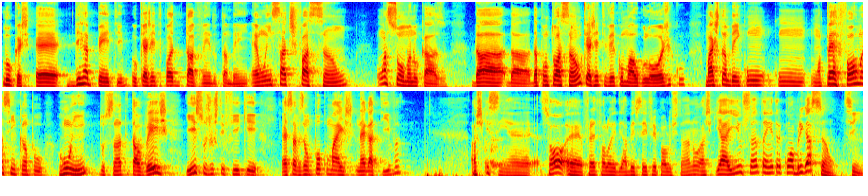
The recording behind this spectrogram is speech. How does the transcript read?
Lucas, é, de repente, o que a gente pode estar vendo também é uma insatisfação, uma soma no caso, da, da, da pontuação, que a gente vê como algo lógico, mas também com, com uma performance em campo ruim do Santa. e Talvez isso justifique essa visão um pouco mais negativa. Acho que sim. É, só é, o Fred falou aí de ABC e Frei Paulistano. Acho que aí o Santa entra com obrigação Sim.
